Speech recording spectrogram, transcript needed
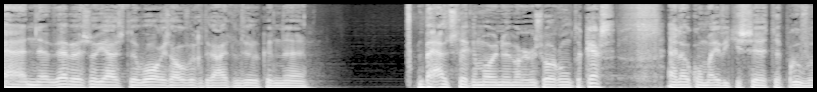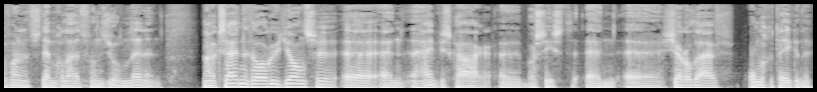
en eh, we hebben zojuist de War is overgedraaid. Natuurlijk een bij uitstek een mooi nummer, zo rond de kerst. En ook om eventjes te proeven van het stemgeluid van John Lennon. Nou, ik zei het net al, Ruud Jansen en Hein Piskaar, bassist... en uh, Cheryl Duif, ondergetekende...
